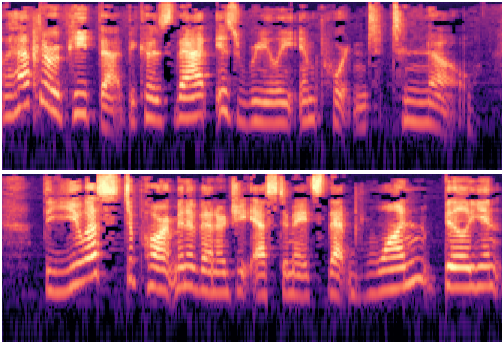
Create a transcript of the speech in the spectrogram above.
I have to repeat that because that is really important to know. The U.S. Department of Energy estimates that $1 billion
